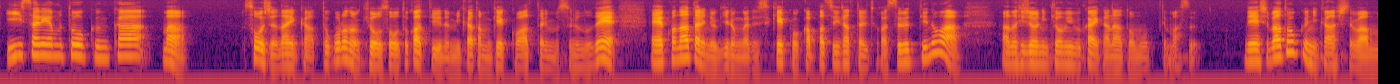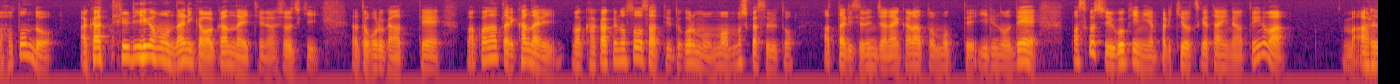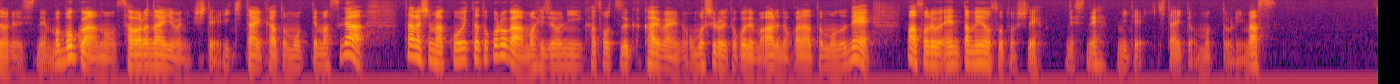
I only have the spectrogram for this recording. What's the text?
イーサリアムトークンか、まあ、そうじゃないかところの競争とかっていうような見方も結構あったりもするので、えー、この辺りの議論がですね結構活発になったりとかするっていうのはあの非常に興味深いかなと思ってます。で芝トークンに関しては、まあ、ほとんど上がってる理由がもう何か分かんないっていうのは正直なところがあって、まあ、この辺りかなり、まあ、価格の操作っていうところも、まあ、もしかするとあったりするんじゃないかなと思っているので、まあ、少し動きにやっぱり気をつけたいなというのは、まあ、あるのでですね、まあ、僕はあの触らないようにしていきたいかと思ってますがただしまあこういったところがま非常に仮想通貨界隈の面白いところでもあるのかなと思うので、まあ、それをエンタメ要素としてですね見ていきたいと思っております。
